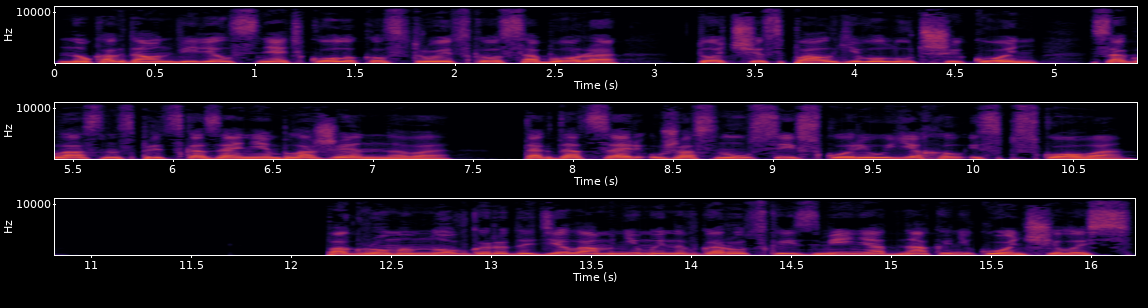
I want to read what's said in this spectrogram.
но когда он велел снять колокол Строицкого собора, тотчас пал его лучший конь, согласно с предсказанием Блаженного. Тогда царь ужаснулся и вскоре уехал из Пскова. Погромом Новгорода дело о мнимой новгородской измене, однако, не кончилось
